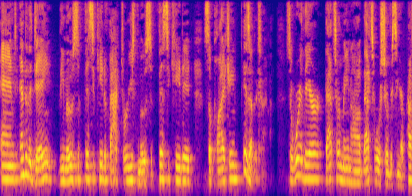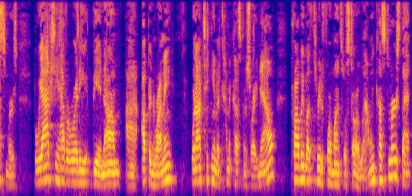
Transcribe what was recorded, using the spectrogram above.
And end of the day, the most sophisticated factories, the most sophisticated supply chain is out of China. So we're there. That's our main hub. That's where we're servicing our customers. But we actually have already Vietnam uh, up and running. We're not taking a ton of customers right now. Probably about three to four months, we'll start allowing customers that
